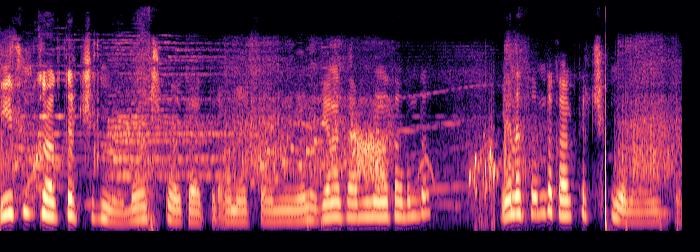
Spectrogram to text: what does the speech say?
Niye çünkü karakter çıkmıyor. Bana çıkmıyor karakter. Ana hesabımın yan, yan hesabımın yan karakter çıkmıyor bana. o yüzden.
